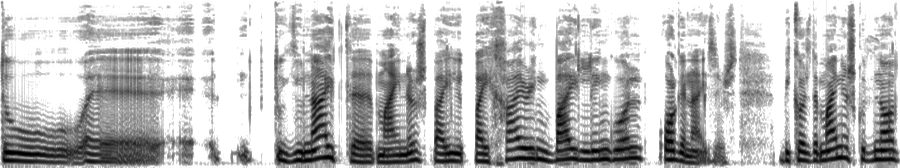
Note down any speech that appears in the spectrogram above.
to uh, to unite the miners by by hiring bilingual organizers because the miners could not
